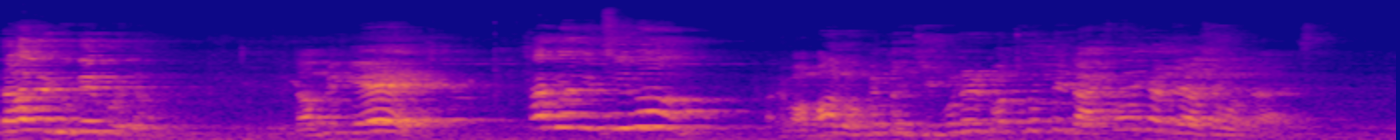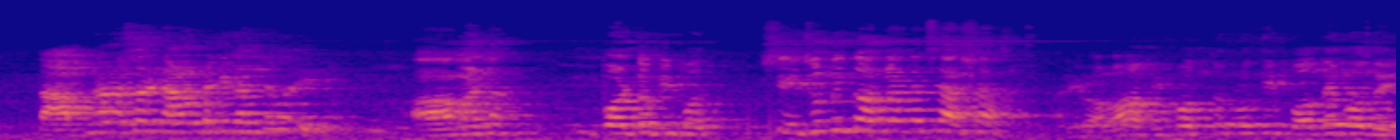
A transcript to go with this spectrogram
তা আপনি কে? আরে আমি জীবন। আরে বাবা লোকে তো জীবনের খোঁজ করতে ডাক্তারের কাছে আসে মশাই তা আপনার আসার কারণটা কি জানতে পারি? আমার না বড্ড বিপদ সেই জন্যই তো আপনার কাছে আসা। আরে বাবা বিপদ তো প্রতি পদে পদে।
